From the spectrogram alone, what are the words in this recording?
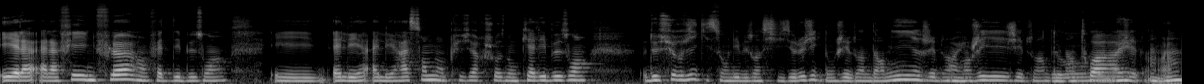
Et elle a, elle a fait une fleur en fait des besoins et elle les, elle les rassemble en plusieurs choses. Donc il y a les besoins de survie qui sont les besoins physiologiques. Donc j'ai besoin de dormir, j'ai besoin Oui. de manger, j'ai besoin d'un toit. voilà. Mhm.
